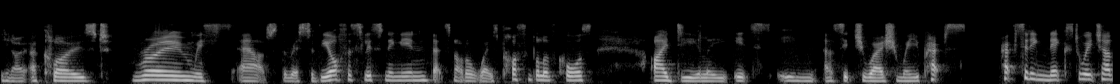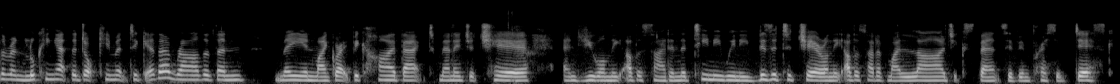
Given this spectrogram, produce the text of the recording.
you know a closed room without the rest of the office listening in. That's not always possible, of course. Ideally, it's in a situation where you're perhaps perhaps sitting next to each other and looking at the document together rather than me in my great big high backed manager chair and you on the other side in the teeny weeny visitor chair on the other side of my large, expansive, impressive desk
